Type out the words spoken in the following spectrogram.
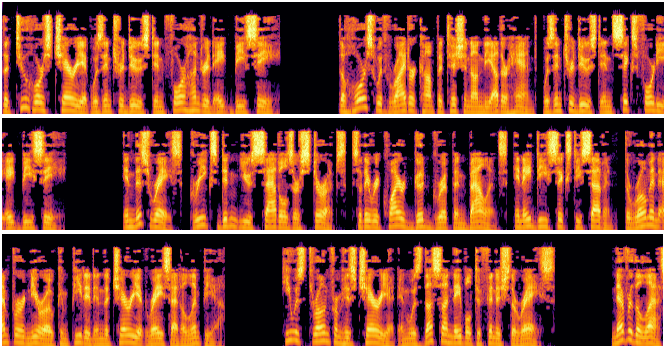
The two-horse chariot was introduced in 408 BC. The horse with rider competition on the other hand, was introduced in 648 BC. In this race, Greeks didn't use saddles or stirrups, so they required good grip and balance. In AD 67, the Roman Emperor Nero competed in the chariot race at Olympia. He was thrown from his chariot and was thus unable to finish the race. Nevertheless,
